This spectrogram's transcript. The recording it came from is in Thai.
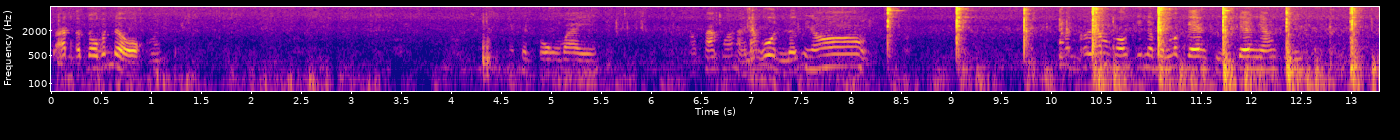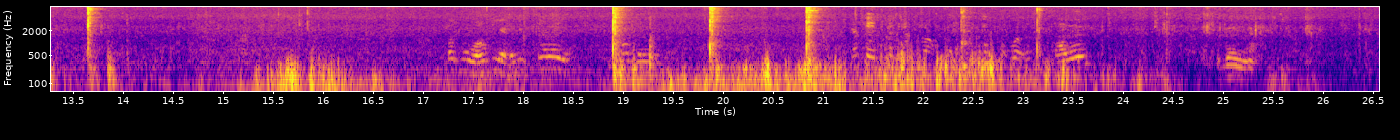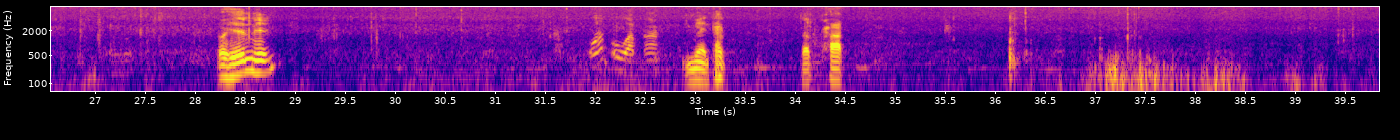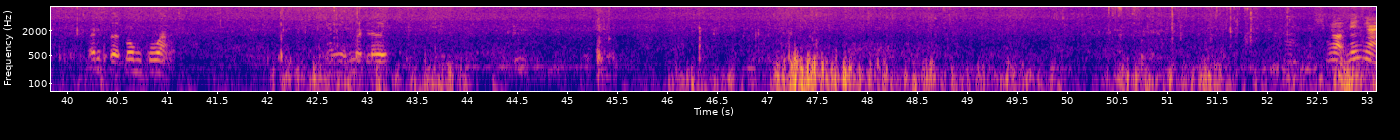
ตัดตัวเป็นดอกนะให้เป็นปรุงใบเอาพักมาให้นางอ้นเลยพี่น้องมันขะลำของกินน่ะเป็นมะแกงถือแกงหยังกินต้นหัวเกี่ยกันดิเอ้ยจะเห็นเป็นหยังบอกเลยมาเลยเด้งนะเออเห็นเห็นอวบอวบอะแม่ทัดตัดผัก มันเปิดบมกวางให้เห็นหมดเลย ยอดได้ไง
